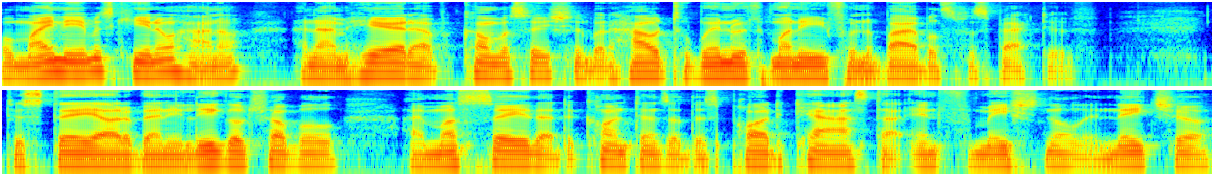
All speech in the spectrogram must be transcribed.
Well, my name is Keno Hanna, and I'm here to have a conversation about how to win with money from the Bible's perspective. To stay out of any legal trouble, I must say that the contents of this podcast are informational in nature.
